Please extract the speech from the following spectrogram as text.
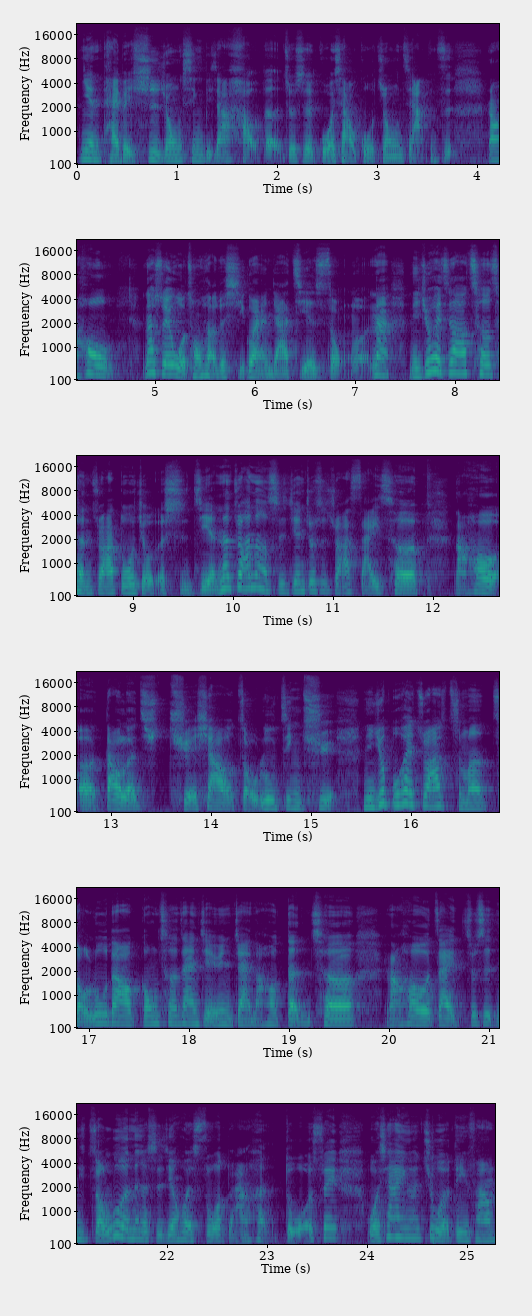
念台北市中心比较好的，就是国小国中这样子。然后那所以我从小就习惯人家接送了。那你就会知道车程抓多久的时间，那抓那个时间就是抓塞车，然后呃，到了学校走路进去，你就不会抓什么走路到公车站、捷运站，然后等车，然后再就是你走路的那个时间会缩短很多。所以我现在因为住的地方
